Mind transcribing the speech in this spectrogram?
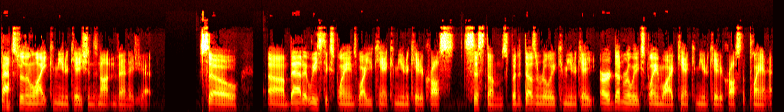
faster than light communication is not invented yet. So um, that at least explains why you can't communicate across systems, but it doesn't really communicate, or it doesn't really explain why I can't communicate across the planet.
